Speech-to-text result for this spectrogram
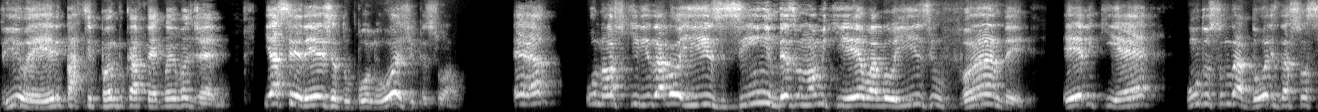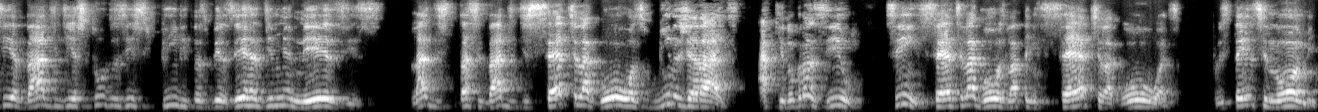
Viu? É ele participando do Café com o Evangelho. E a cereja do bolo hoje, pessoal, é o nosso querido Aloísio, sim, mesmo nome que eu, Aloísio Vander, ele que é um dos fundadores da Sociedade de Estudos Espíritas Bezerra de Menezes, lá de, da cidade de Sete Lagoas, Minas Gerais, aqui no Brasil. Sim, Sete Lagoas, lá tem Sete Lagoas, por isso tem esse nome.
